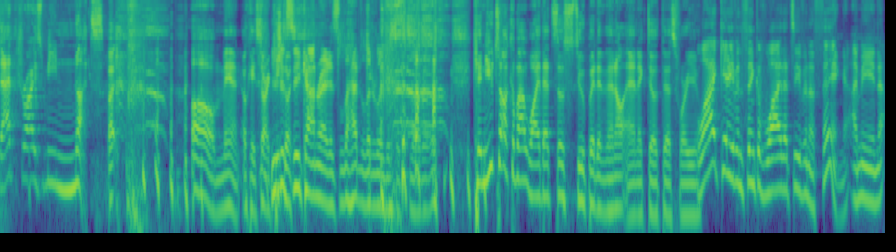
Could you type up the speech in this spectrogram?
that drives me nuts. oh man. Okay, sorry. You should going. see Conrad. His head literally just exploded. Can you talk about why that's so stupid, and then I'll anecdote this for you? Well, I can't even think of why that's even a thing. I mean,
